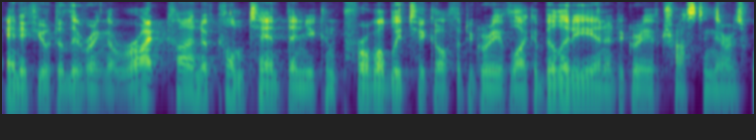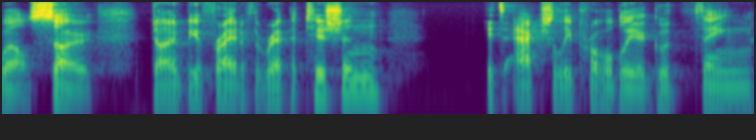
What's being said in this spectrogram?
And if you're delivering the right kind of content, then you can probably tick off a degree of likability and a degree of trust in there as well. So don't be afraid of the repetition. It's actually probably a good thing.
